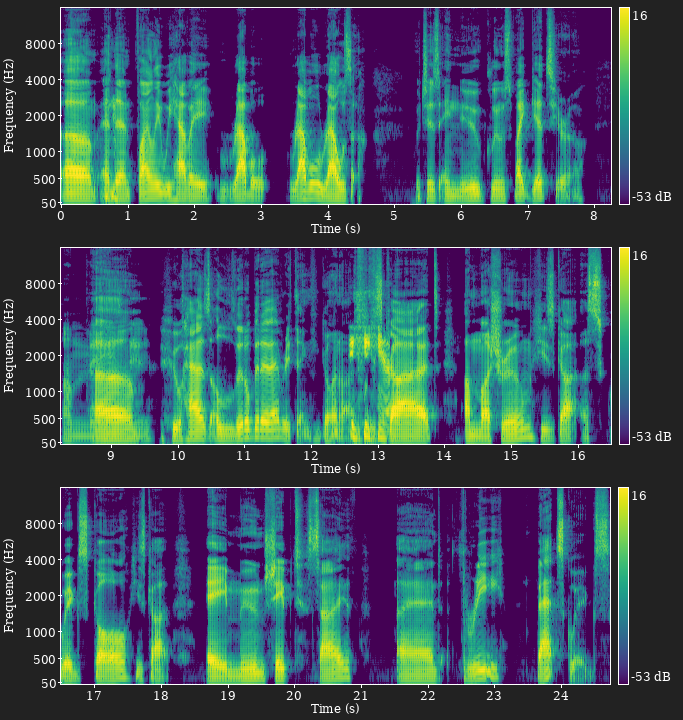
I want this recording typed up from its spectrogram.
Um, and Mhm. then finally we have a Rabble Rabble Rouser, which is a new Gloomspite Gitz hero Amazing. Um, who has a little bit of everything going on. He's Yeah. got a mushroom, he's got a squig skull, he's got a moon shaped scythe, and three bat squigs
